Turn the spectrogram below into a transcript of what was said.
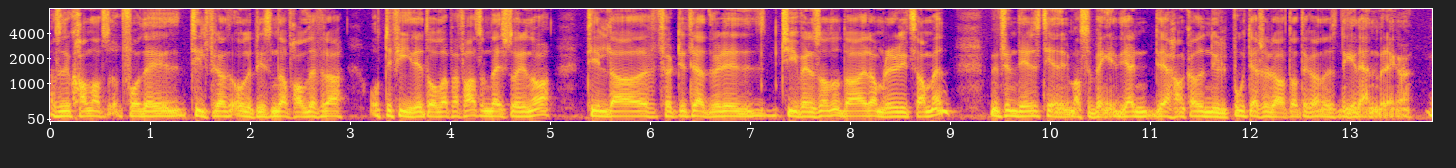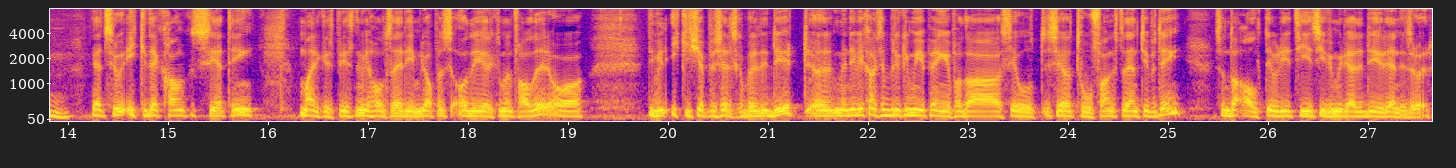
Altså, du kan altså få det tilfellet at oljeprisen da faller fra 84 dollar per fat, som det står i nå, til da 40-30 eller 20 eller sånt, og da ramler det litt sammen. Men fremdeles tjener de masse penger. De er, det han kaller nullpunkt, det er så lave at det kan nesten ikke regne med det engang. Mm. Jeg tror ikke det kan skje ting. Markedsprisene vil holde seg rimelig oppe, og det gjør ikke om den faller. og de vil ikke kjøpe selskaper dyrt, men de vil kanskje bruke mye penger på CO2-fangst og den type ting, som da alltid blir 10-20 milliarder dyrere enn de tror.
